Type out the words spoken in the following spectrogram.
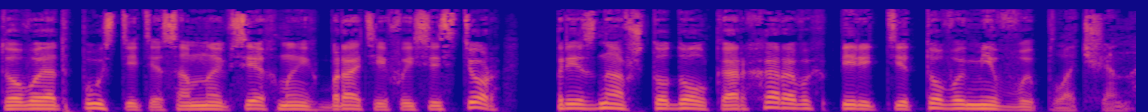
то вы отпустите со мной всех моих братьев и сестер, признав, что долг Архаровых перед Титовыми выплачен».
